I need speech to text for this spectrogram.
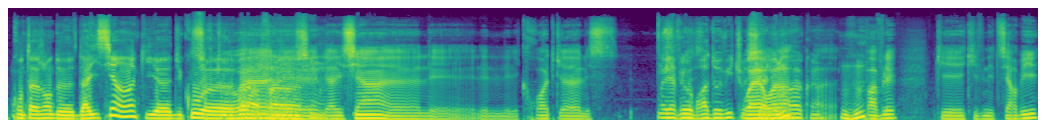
contingents d'Haïtiens hein, qui euh, du coup Surtout, euh, voilà, les, Haïtiens. les Haïtiens, euh, les, les, les Croates, les Il y avait Obradovic aussi Ouais, à voilà. l'époque, ouais. mhm. Pavlé, qui, qui venait de Serbie.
